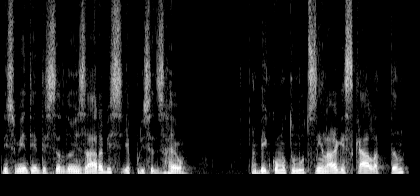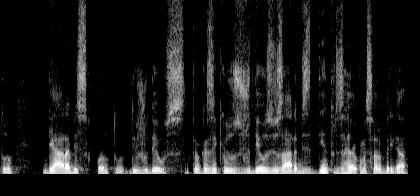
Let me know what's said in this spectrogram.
principalmente entre cidadãos árabes e a polícia de Israel, bem como tumultos em larga escala, tanto de árabes quanto de judeus. Então quer dizer que os judeus e os árabes dentro de Israel começaram a brigar.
